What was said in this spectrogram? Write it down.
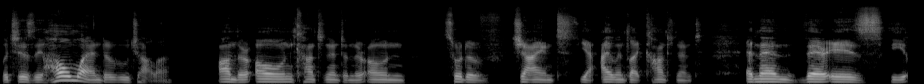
which is the homeland of Ujala, on their own continent and their own sort of giant, yeah, island-like continent. And then there is the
